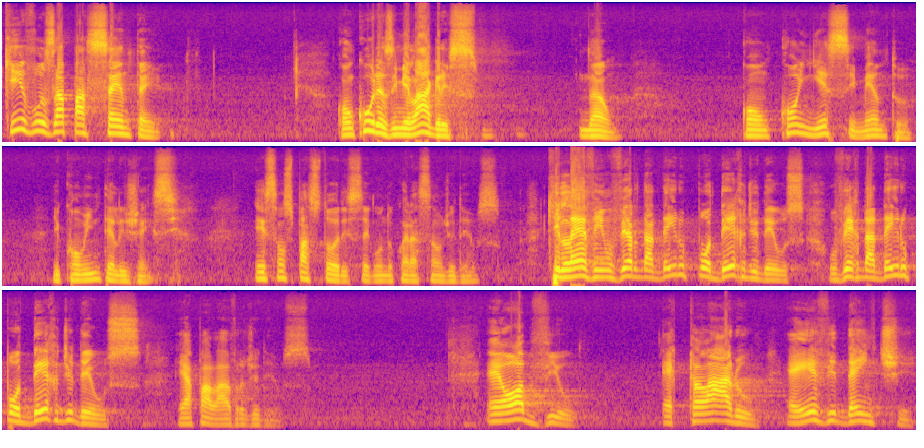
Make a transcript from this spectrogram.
que vos apacentem com curas e milagres? Não. Com conhecimento e com inteligência. Esses são os pastores segundo o coração de Deus. Que levem o verdadeiro poder de Deus. O verdadeiro poder de Deus é a palavra de Deus. É óbvio, é claro, é evidente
